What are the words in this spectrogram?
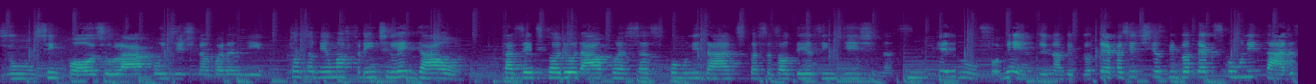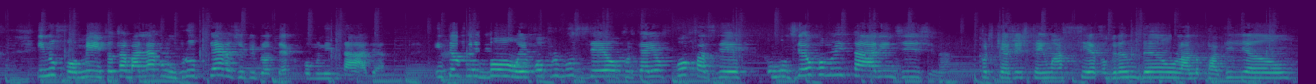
de um simpósio lá com o indígena Guarani. Então também é uma frente legal fazer história oral com essas comunidades, com essas aldeias indígenas. Porque no fomento e na biblioteca, a gente tinha as bibliotecas comunitárias. E no fomento, eu trabalhava um grupo que era de biblioteca comunitária. Então eu falei, bom, eu vou para o museu, porque aí eu vou fazer o Museu Comunitário Indígena, porque a gente tem um acervo grandão lá no pavilhão.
